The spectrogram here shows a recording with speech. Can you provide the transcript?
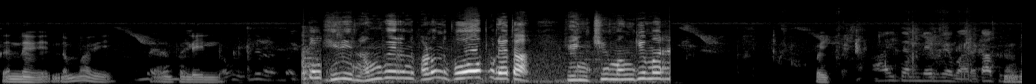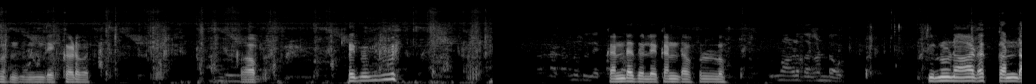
തന്നെ നമ്മവേ പിള്ളയിൽ இது நம்ம இருந்து பணம் வந்து போப்பு நேத்தா எஞ்சி மங்கி மர போய் இந்த கடவுள் பாப்போம் కండదులే కండ ఫుల్ తిరునాడ కండ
